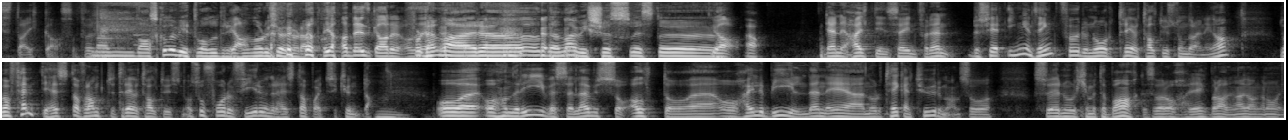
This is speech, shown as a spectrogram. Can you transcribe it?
steika, altså. For, Men da skal du vite hva du driver Ja. med når du kjører den. ja, det skal du. For den er, eh, den er vicious hvis du Ja. ja. Den er helt insane, for den, det skjer ingenting før du når 3500 omdreininger. Du har 50 hester fram til 3500, og så får du 400 hester på et sekund. da. Og, og han river seg løs og alt, og, og hele bilen, den er Når du tar en tur med han, så, så er det når du kommer tilbake, så bare åh, det gikk bra denne gangen òg.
